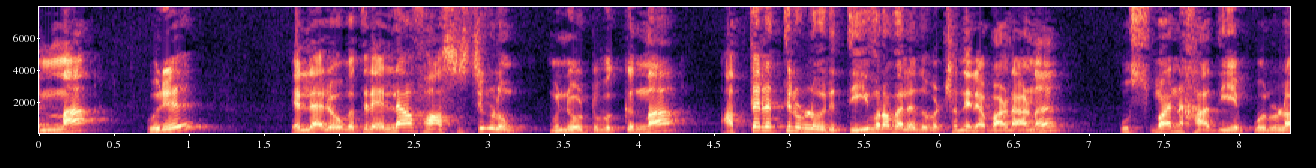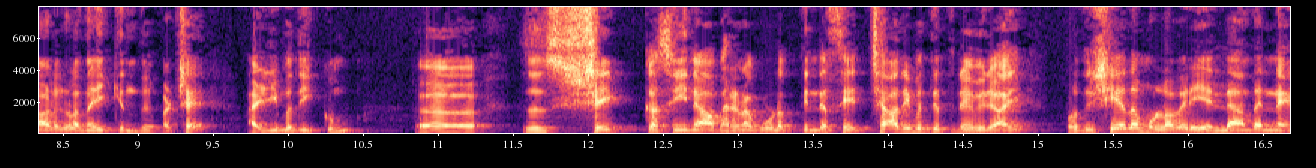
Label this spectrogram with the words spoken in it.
എന്ന ഒരു എല്ലാ ലോകത്തിലെ എല്ലാ ഫാസിസ്റ്റുകളും മുന്നോട്ട് വെക്കുന്ന അത്തരത്തിലുള്ള ഒരു തീവ്ര വലതുപക്ഷ നിലപാടാണ് ഉസ്മാൻ ഹാദിയെ പോലുള്ള ആളുകളെ നയിക്കുന്നത്. പക്ഷേ അഴിമതിക്കും ഷെയ്ഖ് ഹസീന ഭരണകൂടത്തിന്റെ സ്വേച്ഛാധിപത്യത്തിനെതിരായി പ്രതിഷേധമുള്ളവരെയെല്ലാം തന്നെ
